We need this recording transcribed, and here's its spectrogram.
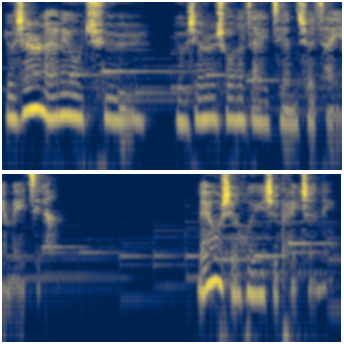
有些人来了又去，有些人说了再见却再也没见。没有谁会一直陪着你。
